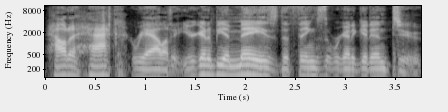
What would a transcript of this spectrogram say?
How to Hack Reality. You're going to be amazed the things that we're going to get into.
